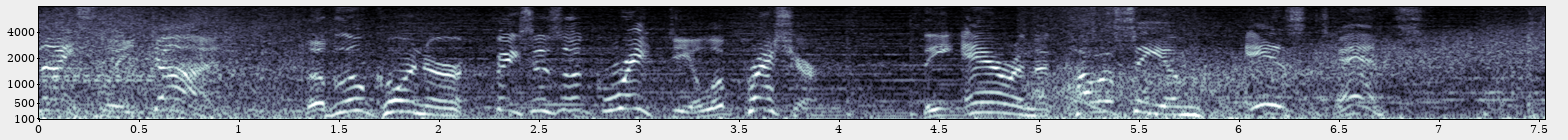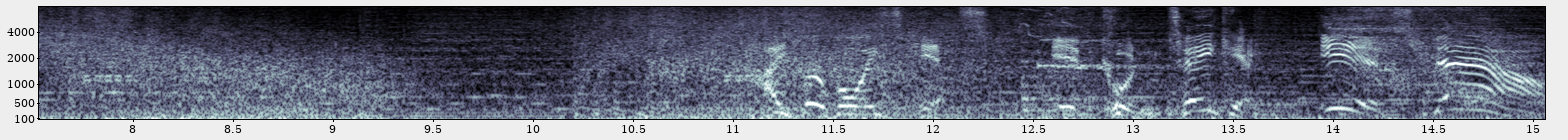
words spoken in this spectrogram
Nicely done! The blue corner faces a great deal of pressure. The air in the Colosseum is tense. Hyper Voice hits. It couldn't take it. It's down.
